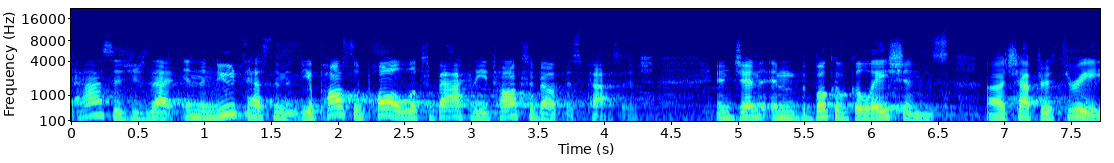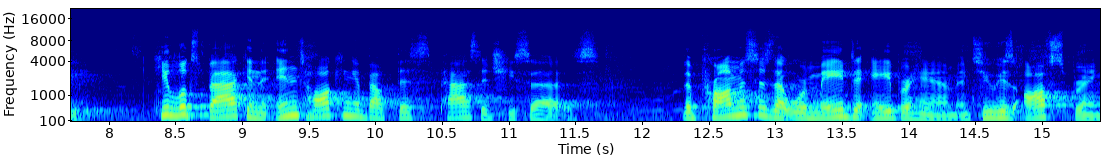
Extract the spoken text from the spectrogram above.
passage is that in the New Testament, the Apostle Paul looks back and he talks about this passage. In, Gen- in the book of Galatians, uh, chapter 3, he looks back and in talking about this passage, he says, The promises that were made to Abraham and to his offspring,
